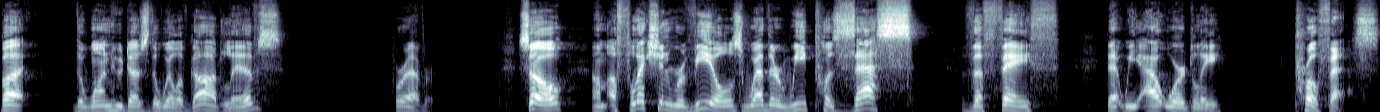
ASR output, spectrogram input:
but the one who does the will of God lives forever. So, um, affliction reveals whether we possess the faith that we outwardly profess.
